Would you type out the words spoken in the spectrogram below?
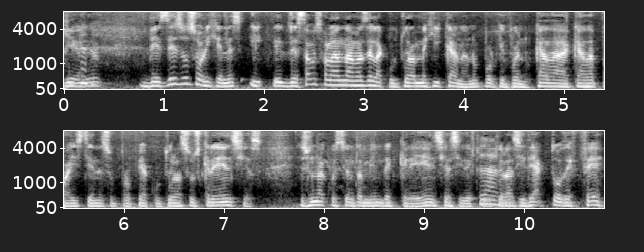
Llega- Desde esos orígenes, y eh, estamos hablando nada más de la cultura mexicana, ¿no? Porque, bueno, cada, cada país tiene su propia cultura, sus creencias. Es una cuestión también de creencias y de Claro. culturas y de acto de fe.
